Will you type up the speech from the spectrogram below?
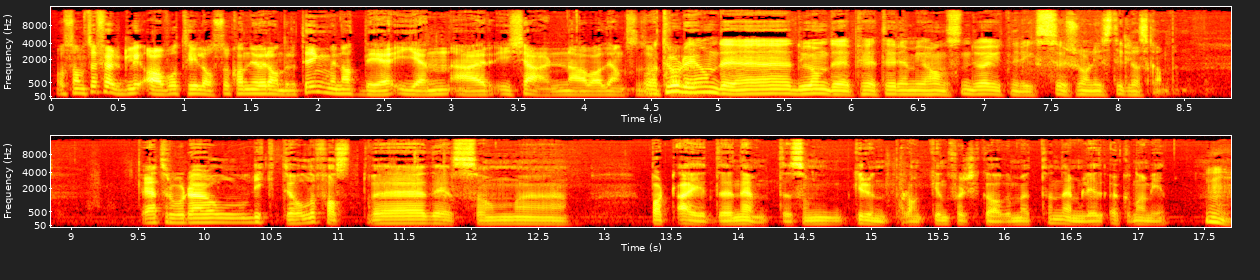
Og som selvfølgelig av og til også kan gjøre andre ting, men at det igjen er i kjernen av alliansens Hva tror du om det, du om det Peter Remi Hansen, du er utenriksjournalist i Klassekampen? Jeg tror det er viktig å holde fast ved det som eh, Barth Eide nevnte som grunnplanken for Chicago-møtet, nemlig økonomien. Mm.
